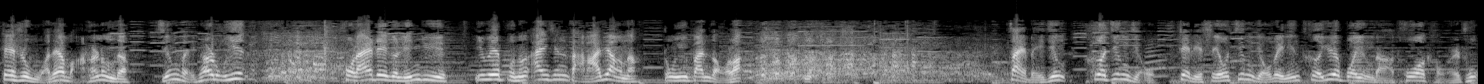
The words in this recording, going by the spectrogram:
这是我在网上弄的警匪片录音。后来这个邻居因为不能安心打麻将呢，终于搬走了。在北京喝京酒，这里是由京酒为您特约播映的《脱口而出》。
